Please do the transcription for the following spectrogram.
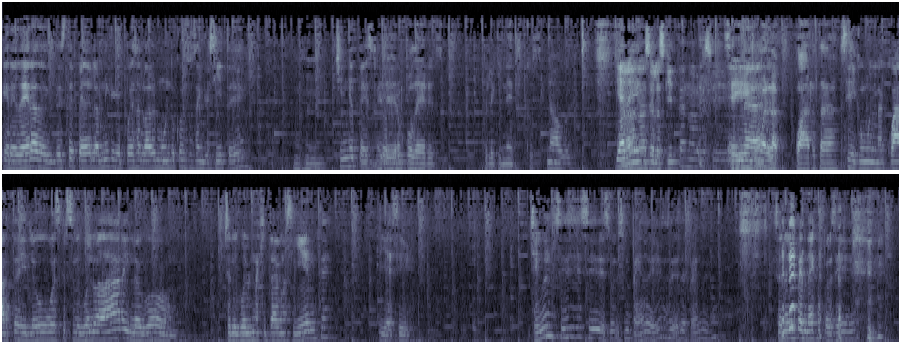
heredera de, de este pedo, la única que puede salvar el mundo con su sangrecita, ¿eh? Chingate eso. Y le dieron poderes telequinéticos. No, güey. Ya no, de- no, se los quitan, así. Sí, En la- como en la cuarta. Sí, como en la cuarta y luego Wesker se los vuelve a dar y luego se los vuelven a quitar en la siguiente y así. Sí, güey, sí, sí, sí, es, un- es un pedo, ¿eh? Es, es de pedo, ¿no? Suena bien pendejo, pero sí. ¿eh?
